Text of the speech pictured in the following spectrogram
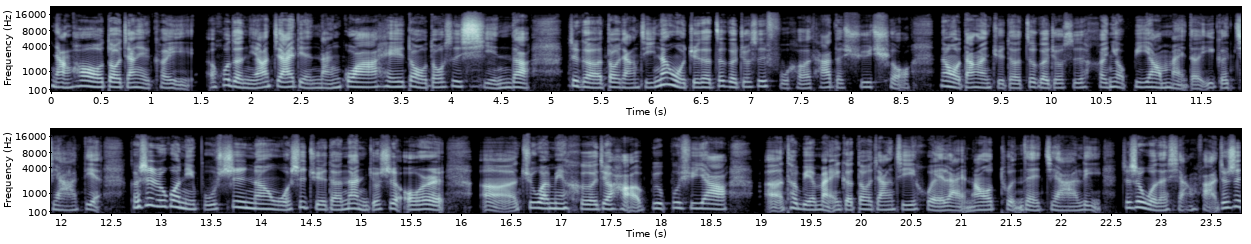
然后豆浆也可以，或者你要加一点南瓜、黑豆都是行的。这个豆浆机，那我觉得这个就是符合他的需求。那我当然觉得这个就是很有必要买的一个家电。可是如果你不是呢，我是觉得那你就是偶尔呃去外面喝就好，不不需要呃特别买一个豆浆机回来，然后囤在家里。这是我的想法，就是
